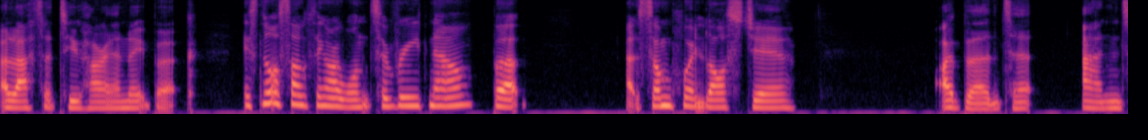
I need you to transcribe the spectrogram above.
a letter to her in a notebook. It's not something I want to read now, but at some point last year I burnt it and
